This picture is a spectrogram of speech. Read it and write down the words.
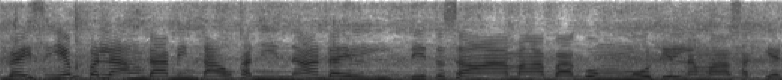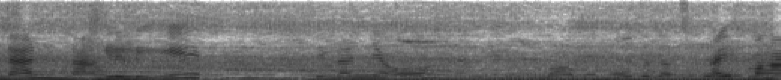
Guys, iyan pala ang daming tao kanina dahil dito sa mga bagong model ng mga sakyanan na ang liliit. Tingnan niyo oh. Ay, mga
